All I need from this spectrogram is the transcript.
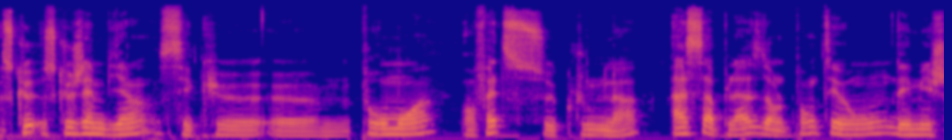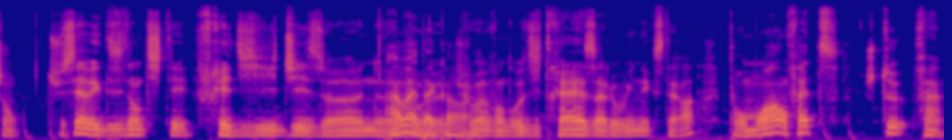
Ce que, ce que j'aime bien, c'est que euh, pour moi, en fait, ce clown-là a sa place dans le panthéon des méchants. Tu sais, avec des identités. Freddy, Jason, ah ouais, d'accord, tu vois, Vendredi 13, Halloween, etc. Pour moi, en fait, je te, enfin,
